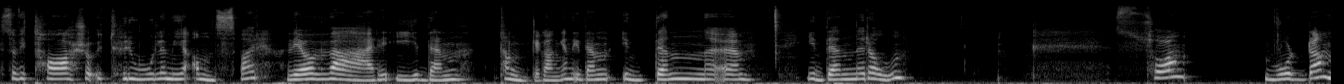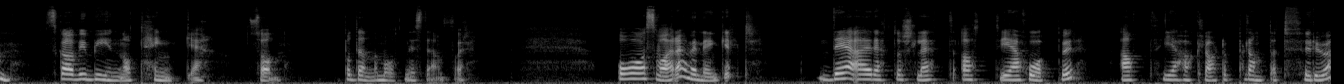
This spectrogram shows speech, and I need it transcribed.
Så vi tar så utrolig mye ansvar ved å være i den tankegangen, i den, i den, uh, i den rollen. Så hvordan skal vi begynne å tenke sånn, på denne måten istedenfor? Og svaret er veldig enkelt. Det er rett og slett at jeg håper at jeg har klart å plante et frø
